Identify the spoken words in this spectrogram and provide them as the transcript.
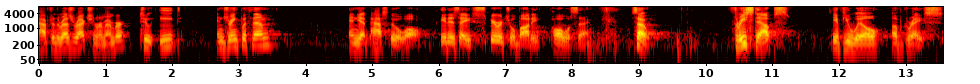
after the resurrection, remember, to eat and drink with them and yet pass through a wall. It is a spiritual body, Paul will say. So, three steps, if you will, of grace.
